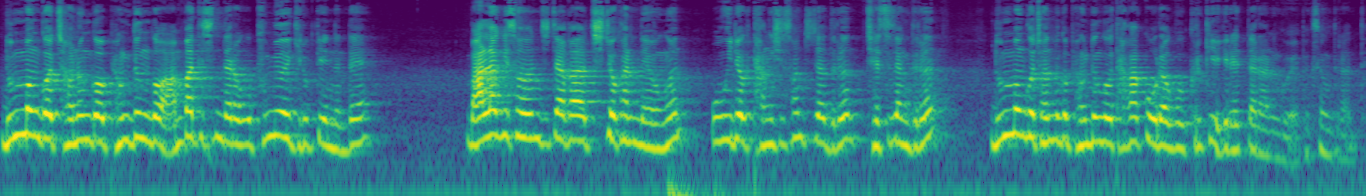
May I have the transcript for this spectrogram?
눈먼 거, 저는 거, 병든 거 안 받으신다라고 분명히 기록되어 있는데 말라기 선지자가 지적하는 내용은 오히려 당시 선지자들은 제사장들은 눈먼 거, 젖는 거, 병든 거 다 갖고 오라고 그렇게 얘기를 했다라는 거예요. 백성들한테.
